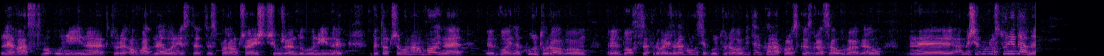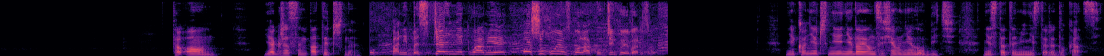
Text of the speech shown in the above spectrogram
lewactwo unijne, które owładnęło niestety sporą część urzędów unijnych, wytoczyło nam wojnę, wojnę kulturową, bo chce wprowadzić rewolucję kulturową i tylko na Polskę zwraca uwagę, y, a my się po prostu nie damy. to on, jakże sympatyczny, Pani bezczelnie kłamie, oszukując Polaków. Dziękuję bardzo. Niekoniecznie nie dający się nie lubić, niestety minister edukacji.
